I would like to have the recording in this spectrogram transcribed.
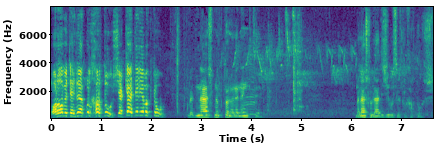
ورابط هناك بالخرطوش. يا كاتل يا مكتوب. بدناش نقتل ولا ننقتل بلاش الأولاد يجيبوا سيرة الخرطوش.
